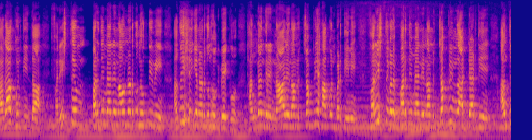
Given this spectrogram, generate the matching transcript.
ನಗ ಕುಂತಿದ್ದ. ಫರಿಷ್ಠ ಪರದೆ ಮೇಲೆ ನಾವು ನಡ್ಕೊಂಡು ಹೋಗ್ತೀವಿ. ಅದು ಹೇಗೆ ನಡ್ಕೊಂಡು ಹೋಗ್ಬೇಕು. ಹಂಗಂದ್ರೆ ನಾಳೆ ನಾನು ಚಪ್ಪಲಿ ಹಾಕೊಂಡು ಬರ್ತೀನಿ. ಫರಿಷ್ಠಗಳ ಪರದೆ ಮೇಲೆ ನಾನು ಚಪ್ಪಲಿನ ಅಡ್ಡಾಡ್ತೀನಿ ಅಂತ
